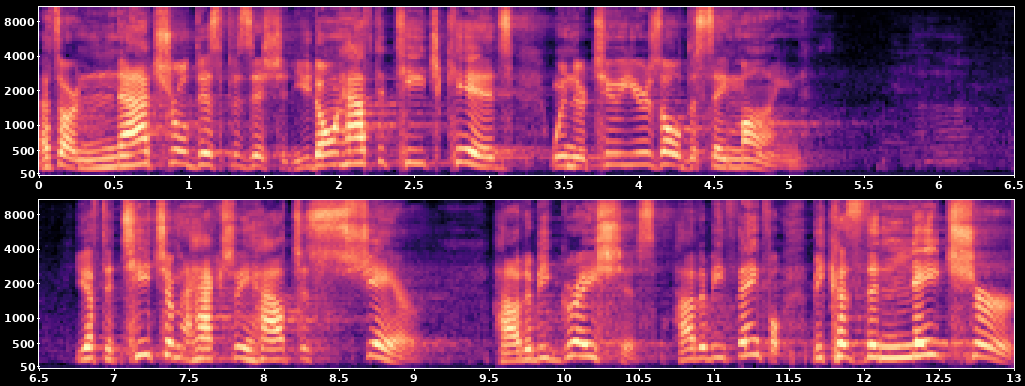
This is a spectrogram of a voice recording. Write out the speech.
That's our natural disposition. You don't have to teach kids when they're two years old to say mine. You have to teach them actually how to share, how to be gracious, how to be thankful, because the nature.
